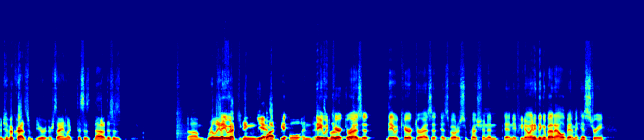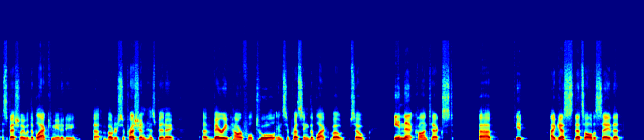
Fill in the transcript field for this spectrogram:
the Democrats are, are saying like this is no, this is um, really They would- affecting yeah, black people, and, and they would characterize it they would characterize it as voter suppression. And and if you know anything about alabama history especially with the black community uh, voter suppression has been a a very powerful tool in suppressing the black vote. So in that context uh, it i guess that's all to say that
